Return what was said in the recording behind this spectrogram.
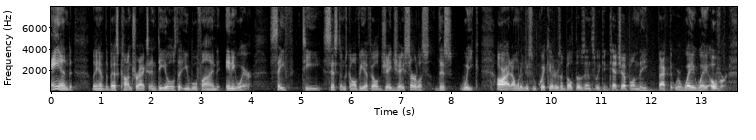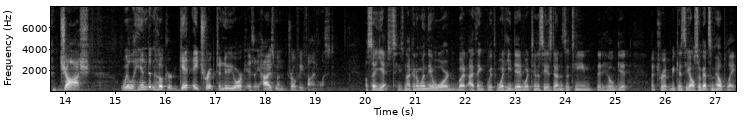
and they have the best contracts and deals that you will find anywhere. Safety Systems. Call VFL JJ Surlis this week. All right, I want to do some quick hitters. I built those in so we can catch up on the fact that we're way, way over. Josh. Will Hendon Hooker get a trip to New York as a Heisman Trophy finalist? I'll say yes. He's not going to win the award, but I think with what he did, what Tennessee has done as a team, that he'll get a trip because he also got some help late.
